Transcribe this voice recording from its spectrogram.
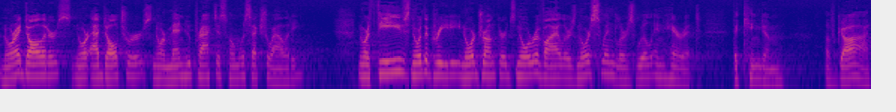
nor idolaters, nor adulterers, nor men who practice homosexuality, nor thieves, nor the greedy, nor drunkards, nor revilers, nor swindlers will inherit the kingdom of God.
